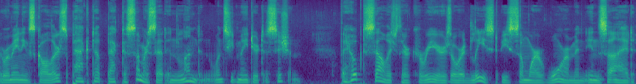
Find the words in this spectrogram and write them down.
The remaining scholars packed up back to Somerset in London once you'd made your decision. They hoped to salvage their careers, or at least be somewhere warm and inside.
